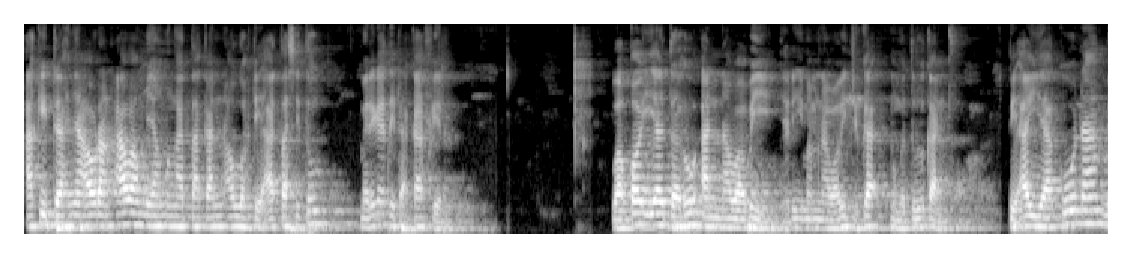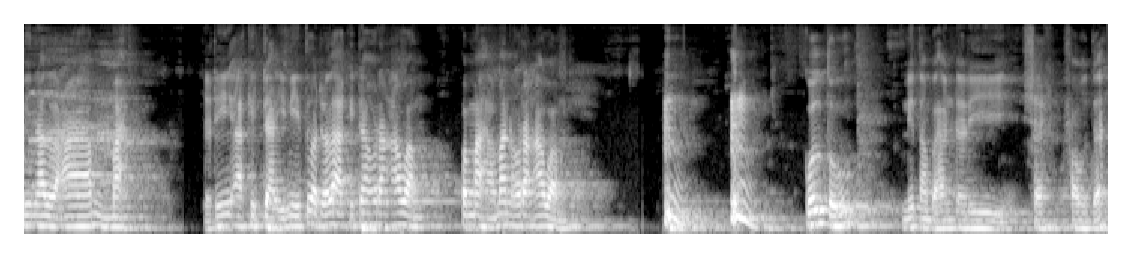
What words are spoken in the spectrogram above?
akidahnya orang awam yang mengatakan Allah di atas itu mereka tidak kafir. Wa qayyadahu an-Nawawi. Jadi Imam Nawawi juga membetulkan bi ayyakuna minal ammah. Jadi akidah ini itu adalah akidah orang awam, pemahaman orang awam. Kultu ini tambahan dari Syekh Fauda.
